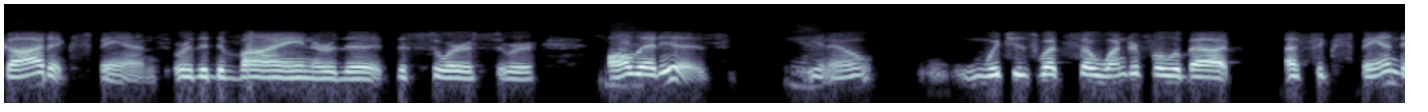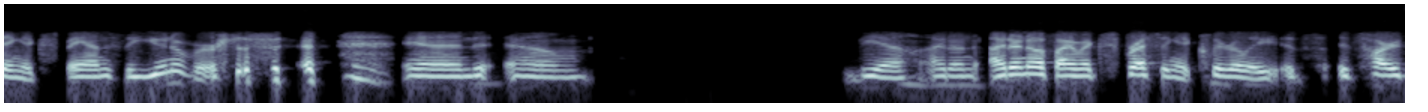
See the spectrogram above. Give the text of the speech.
God expands, or the divine, or the the source, or all that is. Yeah. You know, which is what's so wonderful about us expanding expands the universe and um yeah i don't i don't know if i'm expressing it clearly it's it's hard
